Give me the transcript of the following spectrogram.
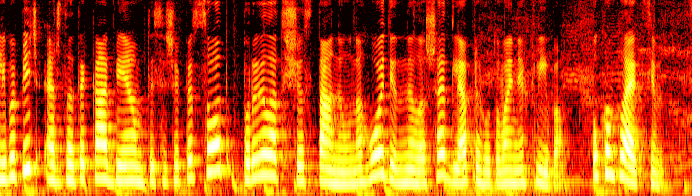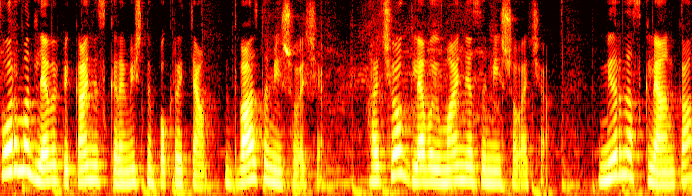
Хлібопіч РЗТК BM 1500 прилад, що стане у нагоді не лише для приготування хліба. У комплекті форма для випікання з керамічним покриттям, два замішувачі, гачок для виймання замішувача, мірна склянка,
